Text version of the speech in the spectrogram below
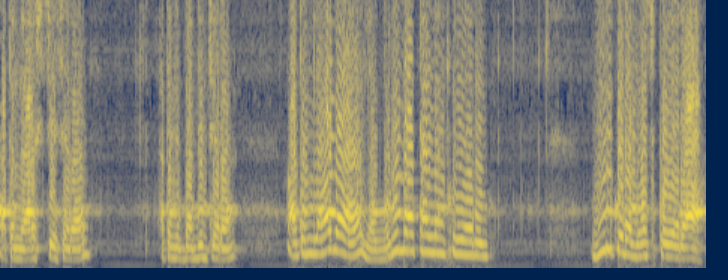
అతన్ని అరెస్ట్ చేశారా? అతన్ని బంధించారా అతనిలాగా ఎవరూ మాట్లాడలేకపోయారు. మీరు కూడా మోసపోయారా?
